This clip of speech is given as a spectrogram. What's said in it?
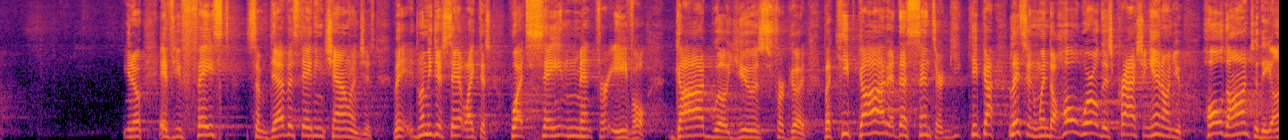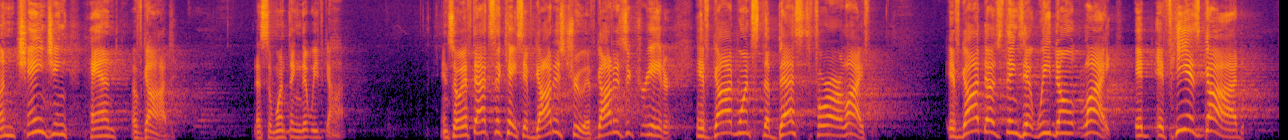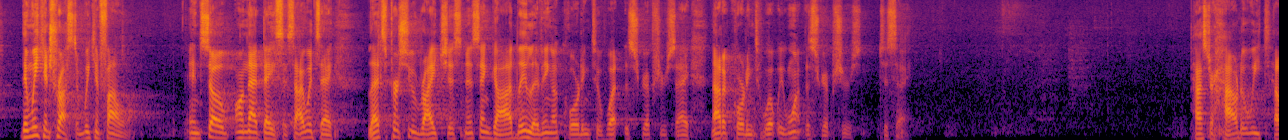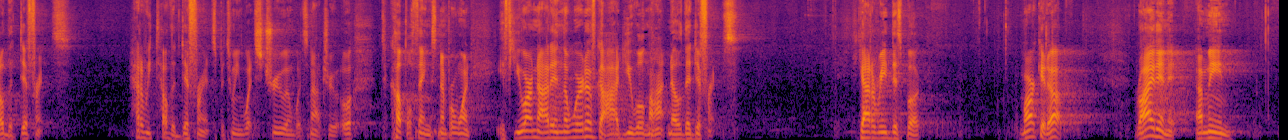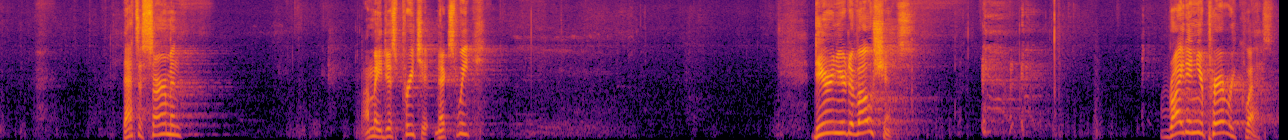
You know, if you faced some devastating challenges, but let me just say it like this what Satan meant for evil, God will use for good. But keep God at the center. Keep God. Listen, when the whole world is crashing in on you, hold on to the unchanging hand of God. That's the one thing that we've got. And so, if that's the case, if God is true, if God is a creator, if God wants the best for our life, if God does things that we don't like, if He is God, then we can trust Him, we can follow Him. And so, on that basis, I would say, let's pursue righteousness and godly living according to what the scriptures say, not according to what we want the scriptures to say. Pastor, how do we tell the difference? How do we tell the difference between what's true and what's not true? Well, it's a couple things. Number one, if you are not in the Word of God, you will not know the difference. You got to read this book. Mark it up. Write in it. I mean, that's a sermon. I may just preach it next week. During your devotions, write in your prayer request.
